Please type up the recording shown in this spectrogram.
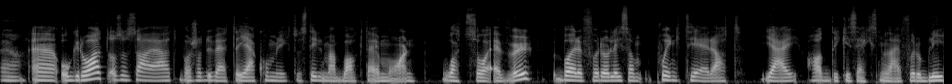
Ja. eh, og gråt. Og så sa jeg at bare så du vet det, jeg kommer ikke til å stille meg bak deg i morgen whatsoever. Bare for å liksom poengtere at jeg hadde ikke sex med deg for å bli.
